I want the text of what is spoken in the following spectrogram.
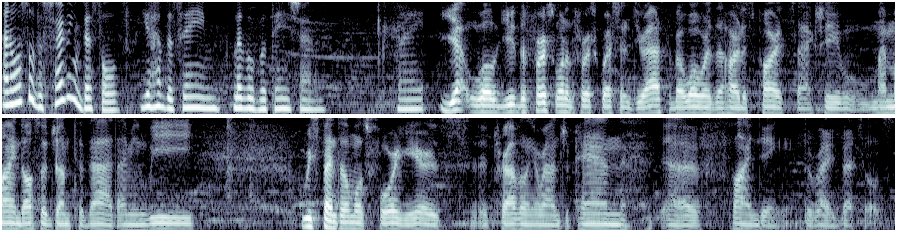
and also the serving vessels, you have the same level of attention, right? Yeah, well, you, the first one of the first questions you asked about what were the hardest parts. Actually, my mind also jumped to that. I mean, we We spent almost four years uh, traveling around Japan, uh, finding the right vessels,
